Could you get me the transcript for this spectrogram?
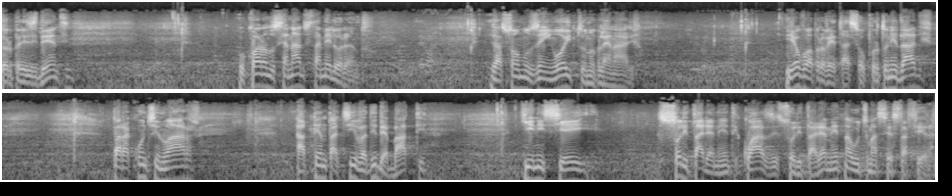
Senhor presidente, o quórum do Senado está melhorando. Já somos em oito no plenário. E eu vou aproveitar essa oportunidade para continuar a tentativa de debate que iniciei solitariamente, quase solitariamente, na última sexta-feira.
